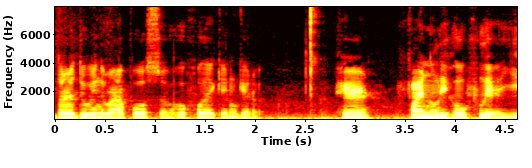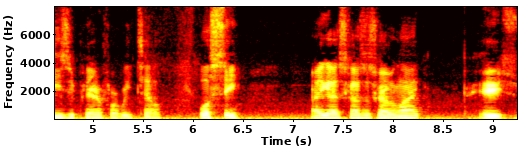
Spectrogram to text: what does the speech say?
that are doing the raffles. So hopefully I can get a pair. Finally hopefully a Yeezy pair for retail. We'll see. Alright guys guys. Subscribe and like. Peace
